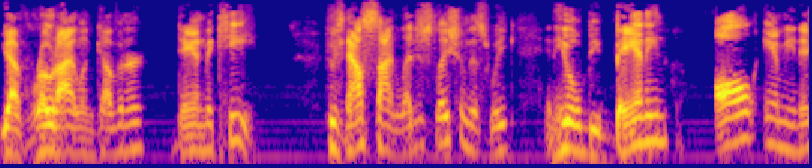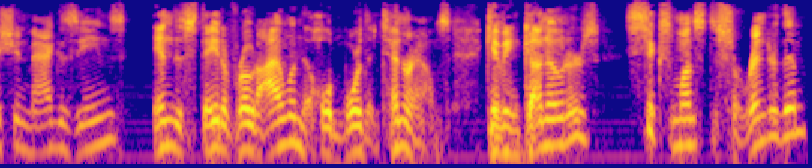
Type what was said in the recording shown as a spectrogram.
You have Rhode Island Governor Dan McKee who's now signed legislation this week, and he will be banning all ammunition magazines in the state of Rhode Island that hold more than 10 rounds, giving gun owners six months to surrender them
